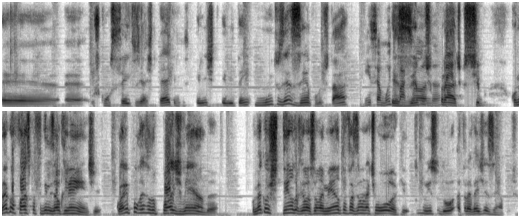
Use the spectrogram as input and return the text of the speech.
é, é, os conceitos e as técnicas, ele, ele tem muitos exemplos, tá? Isso é muito exemplos bacana. práticos, tipo, como é que eu faço para fidelizar o cliente? Qual é a importância do pós-venda? Como é que eu estendo o relacionamento fazendo network? Tudo isso dou através de exemplos.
